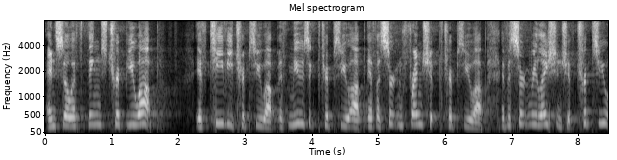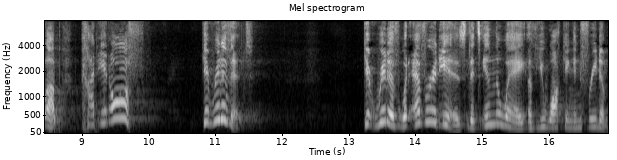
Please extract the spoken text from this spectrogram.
And so if things trip you up, if TV trips you up, if music trips you up, if a certain friendship trips you up, if a certain relationship trips you up, cut it off. Get rid of it. Get rid of whatever it is that's in the way of you walking in freedom.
